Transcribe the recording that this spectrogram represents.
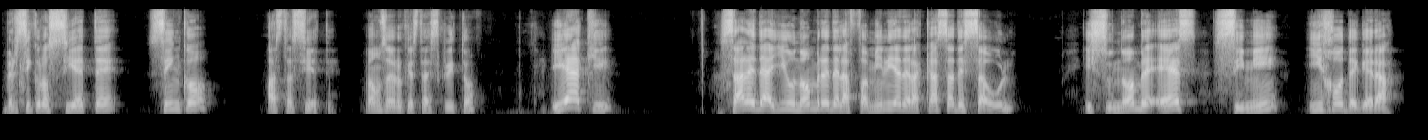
versículos 7, 5 hasta 7. Vamos a ver lo que está escrito. Y aquí sale de allí un hombre de la familia de la casa de Saúl, y su nombre es Simi, hijo de Gerá.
